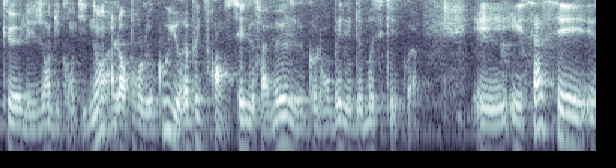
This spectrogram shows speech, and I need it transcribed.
que les gens du continent, alors pour le coup, il y aurait plus de France. C'est le fameux Colombé les deux mosquées, quoi. Et, ça, c'est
